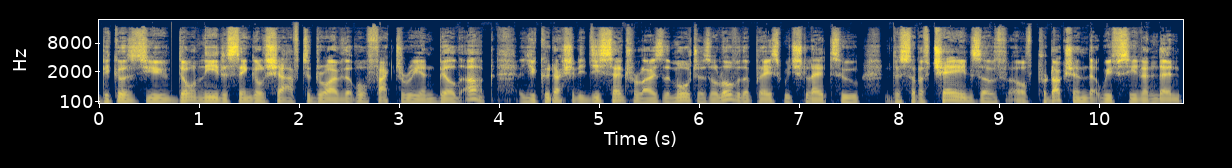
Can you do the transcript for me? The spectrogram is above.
because you don't need a single shaft to drive the whole factory and build up. You could actually decentralize the motors all over the place which led to the sort of chains of, of production that we've seen and then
